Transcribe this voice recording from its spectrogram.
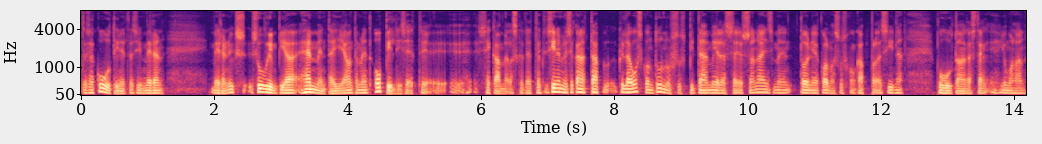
tässä kuultiin, että siis meidän, meidän yksi suurimpia hämmentäjiä on tämmöiset opilliset sekamelskat. Että siinä mielessä kannattaa kyllä uskon tunnustus pitää mielessä, jossa on ensimmäinen, toinen ja kolmas uskon kappale. Siinä puhutaan tästä Jumalan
